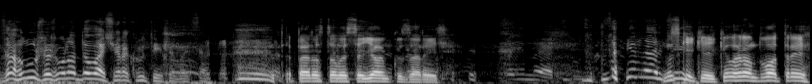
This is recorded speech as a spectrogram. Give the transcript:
заглушиш, вона до вечора крутитиметься. Тепер осталося ямку зарить. За інерцію. Ну скільки їй? Кілограм 2-3.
